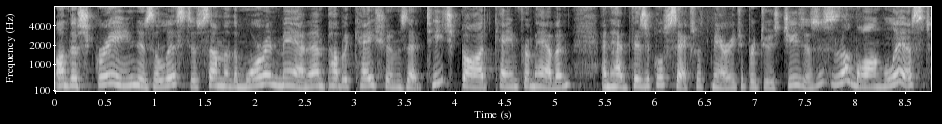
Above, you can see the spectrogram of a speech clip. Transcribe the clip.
On the screen is a list of some of the Mormon men and publications that teach God came from heaven and had physical sex with Mary to produce Jesus. This is a long list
